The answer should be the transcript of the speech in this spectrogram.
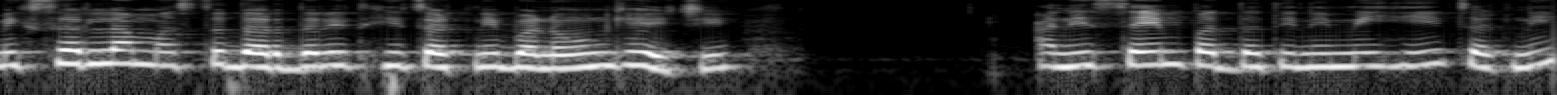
मिक्सरला मस्त दरदरीत ही चटणी बनवून घ्यायची. आणि सेम पद्धतीने मी ही चटणी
